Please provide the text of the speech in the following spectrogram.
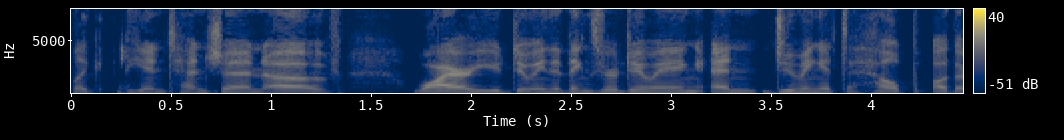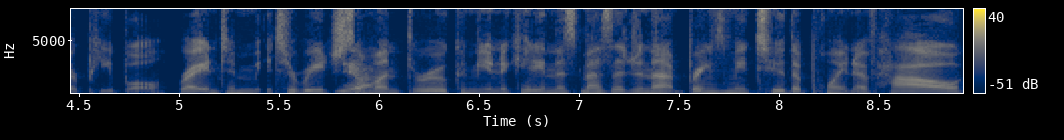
like the intention of why are you doing the things you're doing and doing it to help other people, right? And to to reach yeah. someone through communicating this message. And that brings me to the point of how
